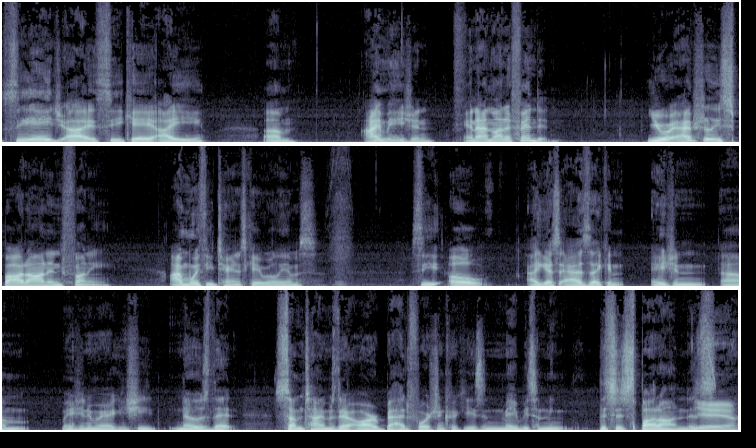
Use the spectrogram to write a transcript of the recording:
C H I C K I E. Um, I'm Asian and I'm not offended. You are absolutely spot on and funny. I'm with you, Terrence K. Williams. See, oh, I guess as like an Asian, um, Asian American, she knows that sometimes there are bad fortune cookies, and maybe something. This is spot on. It's- Yeah, yeah.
